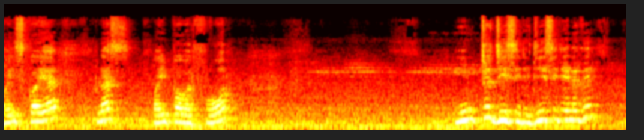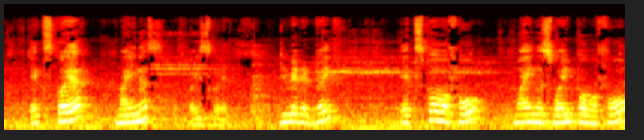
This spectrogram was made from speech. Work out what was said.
y square plus y power four into GCD GCD என்னது? X square minus y square divided by x power four minus y power four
